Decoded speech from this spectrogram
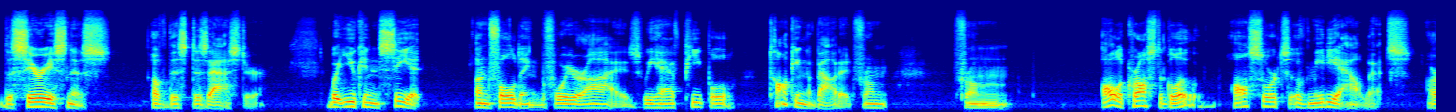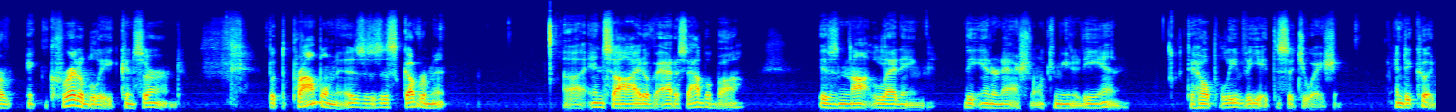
the seriousness of this disaster. But you can see it unfolding before your eyes. We have people talking about it from from all across the globe. All sorts of media outlets are incredibly concerned. But the problem is, is this government uh, inside of Addis Ababa is not letting the international community in to help alleviate the situation. And it could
